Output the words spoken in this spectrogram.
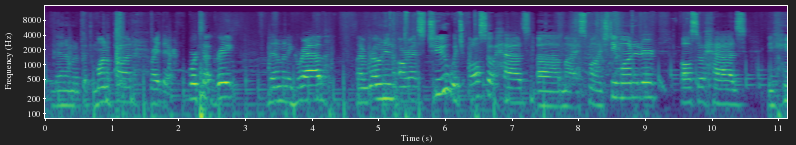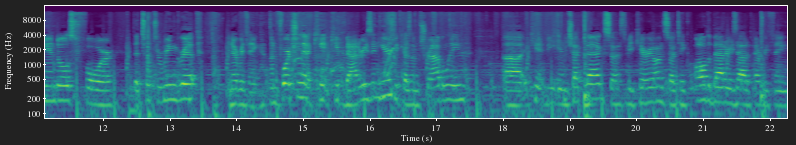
and then I'm gonna put the monopod right there. Works out great. Then I'm gonna grab my Ronin RS2, which also has uh, my small HD monitor, also has the handles for the Tilta ring grip and everything. Unfortunately, I can't keep batteries in here because I'm traveling. Uh, it can't be in check bags, so it has to be carry-on. So I take all the batteries out of everything,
